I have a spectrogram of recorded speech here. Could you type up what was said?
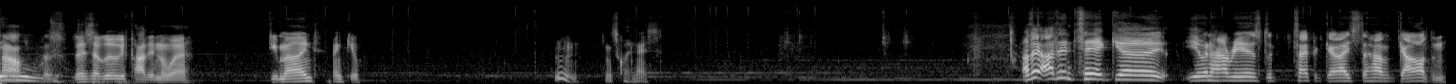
Oh, Build. there's, there's a lily pad in the way. Do you mind? Thank you. Hmm, that's quite nice. I didn't, I didn't take uh, you and Harry as the type of guys to have a garden.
